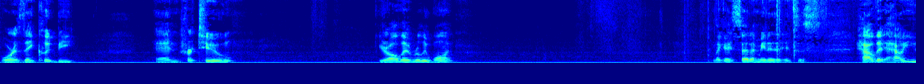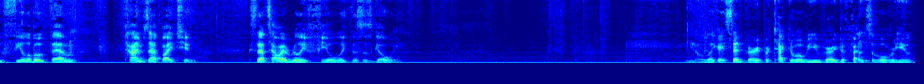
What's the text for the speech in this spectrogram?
or as they could be. And for two, you're all they really want. Like I said, I mean, it, it's just how they how you feel about them times that by two, because that's how I really feel like this is going. You know, like I said, very protective over you, very defensive over you.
